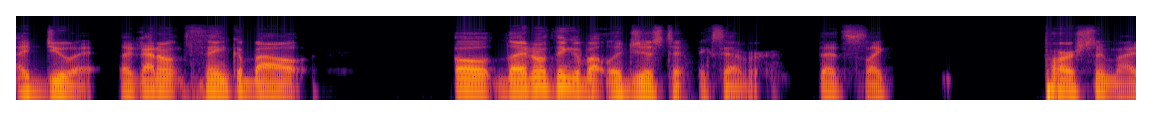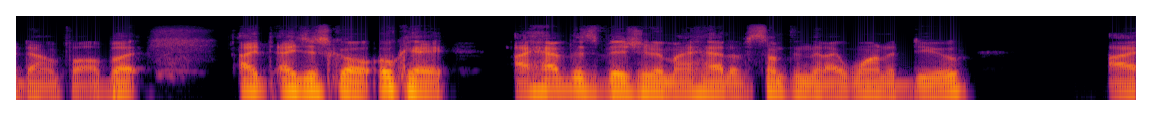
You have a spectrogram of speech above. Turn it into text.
i do it. Like i don't think about oh i don't think about logistics ever. That's like partially my downfall but i i just go okay i have this vision in my head of something that i want to do. I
